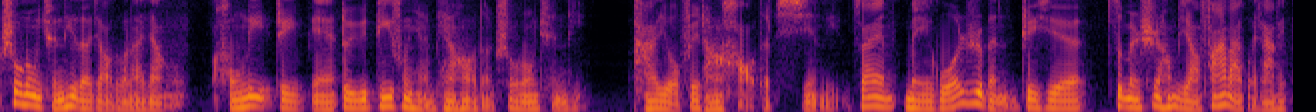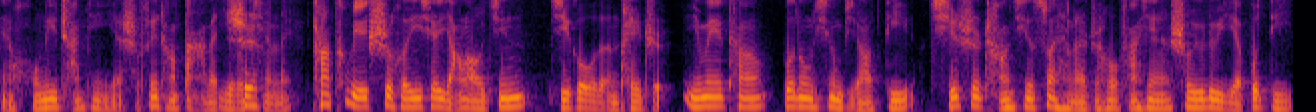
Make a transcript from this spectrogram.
受众群体的角度来讲，红利这边对于低风险偏好的受众群体。它有非常好的吸引力，在美国、日本这些资本市场比较发达国家里面，红利产品也是非常大的一个品类。它特别适合一些养老金机构的配置，因为它波动性比较低。其实长期算下来之后，发现收益率也不低。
